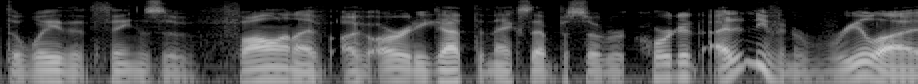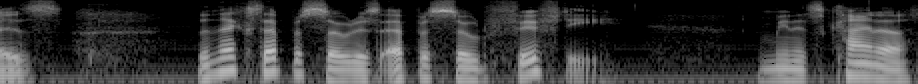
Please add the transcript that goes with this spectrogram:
the way that things have fallen, I've, I've already got the next episode recorded. I didn't even realize the next episode is episode 50. I mean, it's kind of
